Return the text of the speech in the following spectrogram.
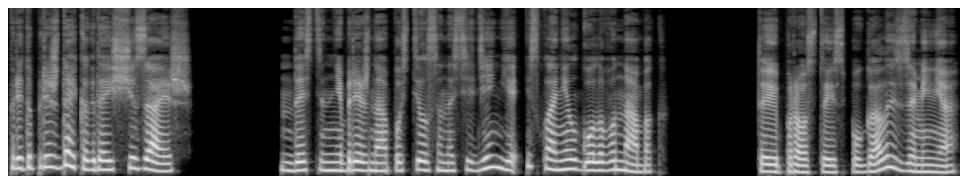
«Предупреждай, когда исчезаешь». Дестин небрежно опустился на сиденье и склонил голову на бок. «Ты просто испугалась за меня?»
